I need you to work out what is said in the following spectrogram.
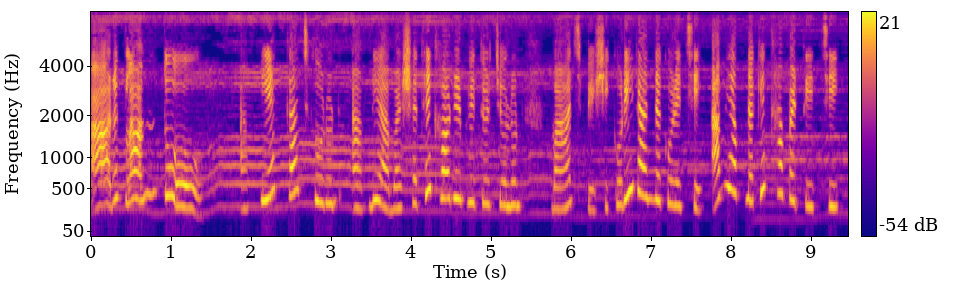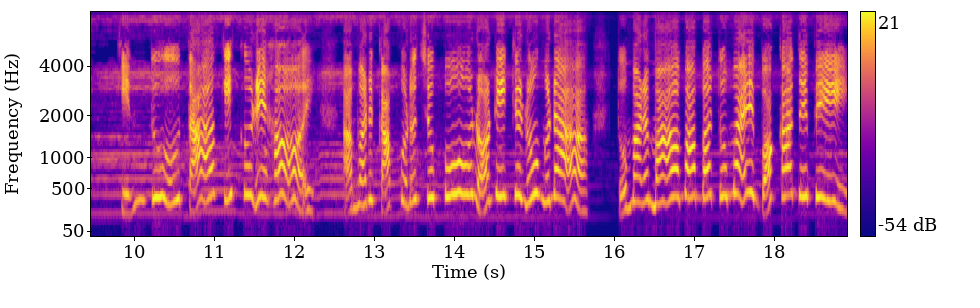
আর ক্লান্ত। আপনি এক কাজ করুন। আপনি আমার সাথে ঘরের ভেতর চলুন। মাছ বেশি করেই রান্না করেছি। আমি আপনাকে খাবার দিচ্ছি। কিন্তু তা কি করে হয়? আমার কাপড় চোপড় অনেক নোংরা। তোমার মা বাবা তোমায় বকা দেবে।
